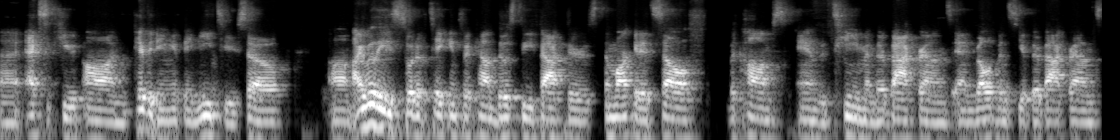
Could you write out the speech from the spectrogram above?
uh, execute on pivoting if they need to. So um, I really sort of take into account those three factors: the market itself, the comps, and the team and their backgrounds and relevancy of their backgrounds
